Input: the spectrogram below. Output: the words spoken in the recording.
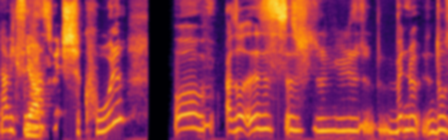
dann habe ich gesehen, Ja. ja, Switch, cool. Oh, also es ist, wenn du, du,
